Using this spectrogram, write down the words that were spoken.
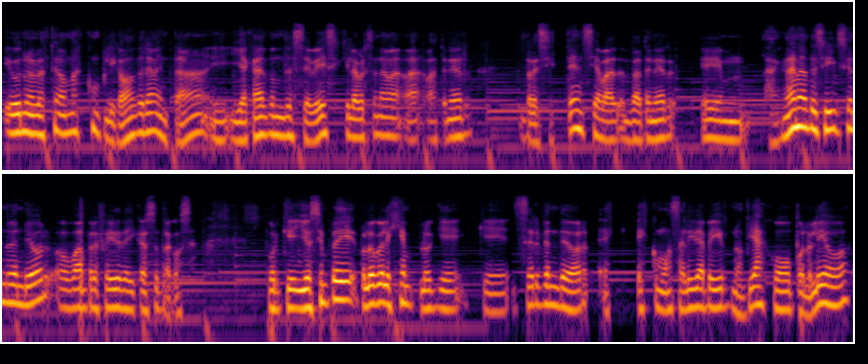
es uno de los temas más complicados de la venta ¿eh? y, acá es donde se ve si que la persona va a tener resistencia, va, a tener em, las ganas de seguir siendo vendedor o va a preferir dedicarse a otra cosa. Porque yo siempre coloco el ejemplo que, ser vendedor es, es, como salir a pedir noviazgo o pololeo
